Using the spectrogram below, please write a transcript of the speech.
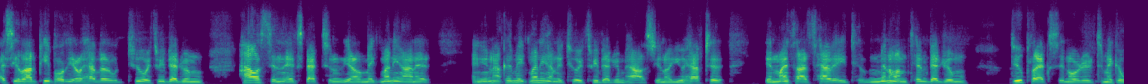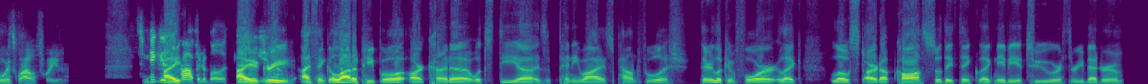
I see a lot of people, you know, have a two or three bedroom house and they expect to, you know, make money on it. And you're not going to make money on a two or three bedroom house. You know, you have to, in my thoughts, have a t- minimum 10 bedroom duplex in order to make it worthwhile for you. To make it I- profitable. I you know? agree. I think a lot of people are kind of what's the uh is it penny wise, pound foolish? They're looking for like low startup costs, so they think like maybe a two or three bedroom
